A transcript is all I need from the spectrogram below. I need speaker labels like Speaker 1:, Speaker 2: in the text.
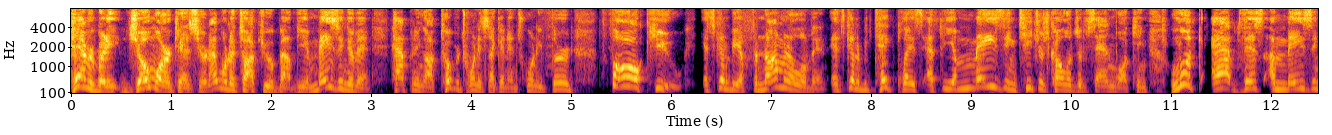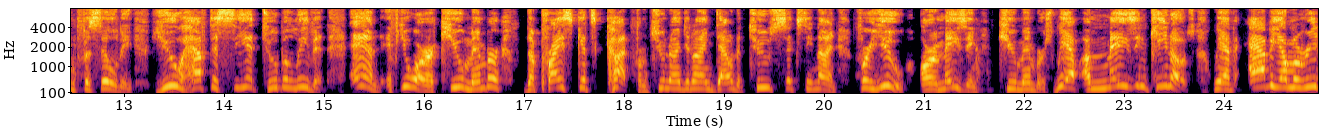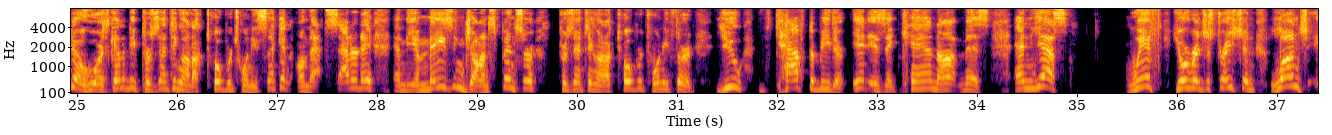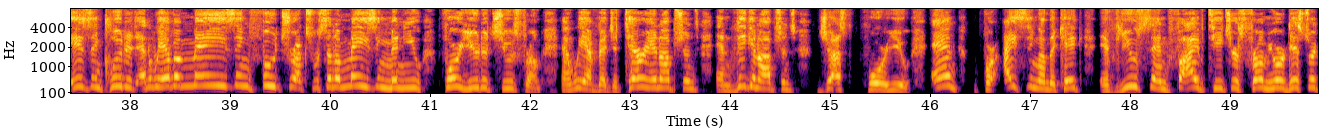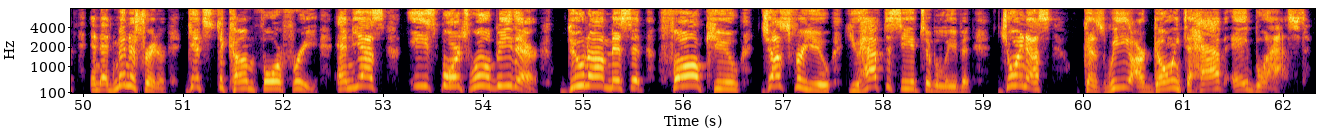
Speaker 1: Hey everybody, Joe Marquez here, and I want to talk to you about the amazing event happening October 22nd and 23rd, Fall CUE. It's going to be a phenomenal event. It's going to be take place at the amazing Teachers College of San Joaquin. Look at this amazing facility. You have to see it to believe it. And if you are a CUE member, the price gets cut from 299 down to 269 for you, our amazing CUE members. We have amazing keynotes. We have Abby Almerido, who is going to be presenting on October 22nd on that Saturday, and the amazing John Spencer presenting on October 23rd. You have to be there. It is a cannot miss. And yes, with your registration, lunch is included, and we have amazing food trucks with an amazing menu for you to choose from. And we have vegetarian options and vegan options just for you. And for icing on the cake, if you send five teachers from your district, an administrator gets to come for free. And yes, esports will be there. Do not miss it. Fall CUE just for you. You have to see it to believe it. Join us because we are going to have a blast.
